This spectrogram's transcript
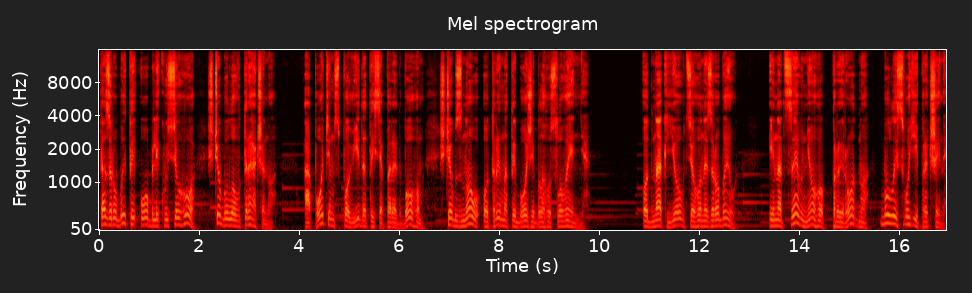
та зробити облік усього, що було втрачено, а потім сповідатися перед Богом, щоб знову отримати Божі благословення. Однак Йов цього не зробив, і на це в нього природно були свої причини.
